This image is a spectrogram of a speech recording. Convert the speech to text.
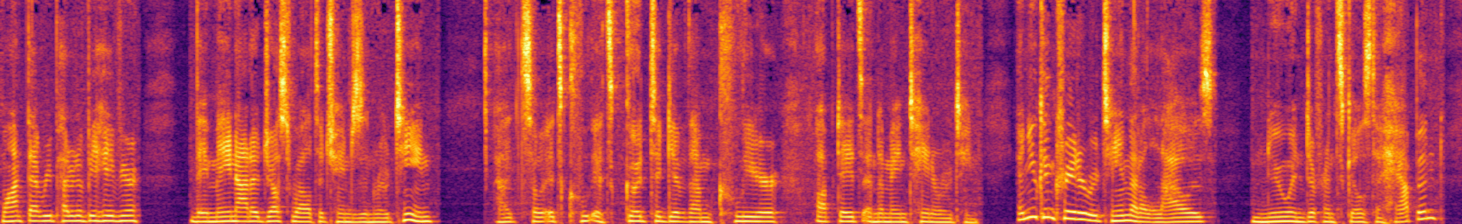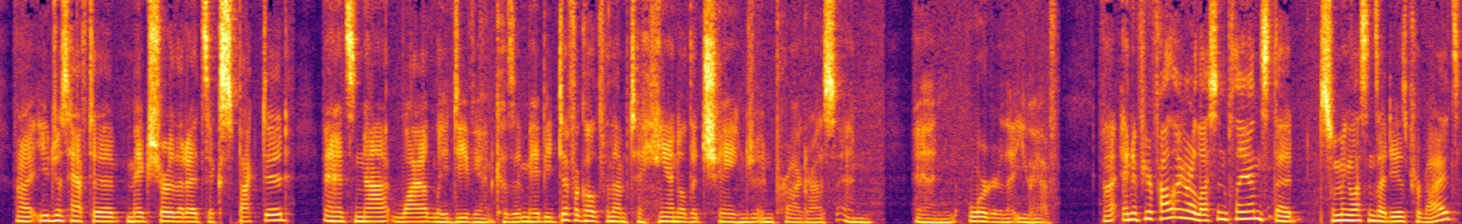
want that repetitive behavior, they may not adjust well to changes in routine. Uh, so it's cl- it's good to give them clear updates and to maintain a routine. And you can create a routine that allows new and different skills to happen. Uh, you just have to make sure that it's expected and it's not wildly deviant because it may be difficult for them to handle the change in progress and and order that you have. Uh, and if you're following our lesson plans that Swimming Lessons Ideas provides,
